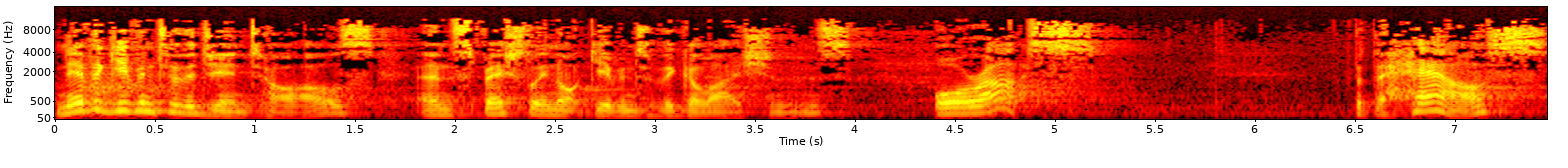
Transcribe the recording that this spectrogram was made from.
never given to the Gentiles, and especially not given to the Galatians or us. But the house,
